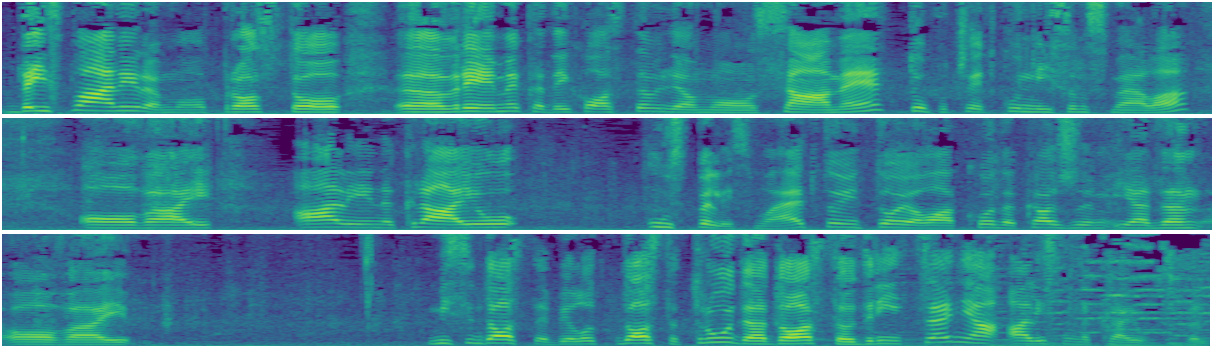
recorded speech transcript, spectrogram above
da isplaniramo prosto uh, vreme kada ih ostavljamo same. To u početku nisam smela. Ovaj ali na kraju uspeli smo eto i to je ovako da kažem jedan ovaj Mislim, dosta je bilo, dosta truda, dosta odricanja, ali smo na kraju uspeli.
